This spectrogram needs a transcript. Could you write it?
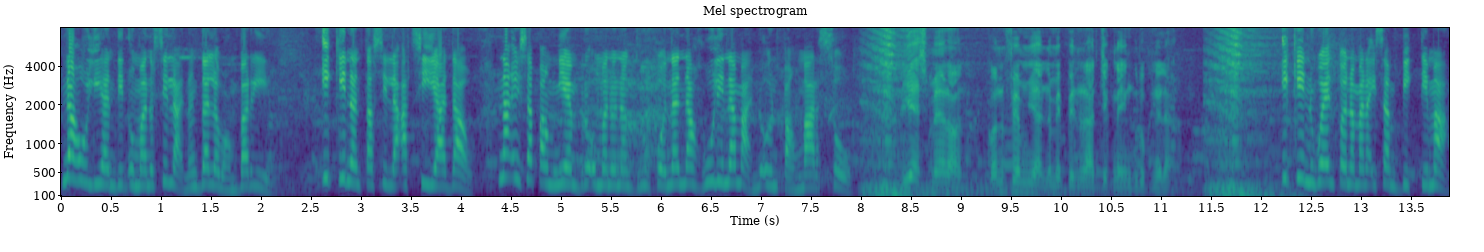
Nahulihan din umano sila ng dalawang baril. Ikinanta sila at si Yadaw ng isa pang miyembro umano ng grupo na nahuli naman noon pang Marso. Yes, meron. Confirm yan na may pinroject na yung group nila. Ikinwento naman ng isang biktima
